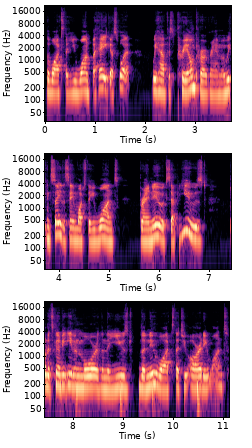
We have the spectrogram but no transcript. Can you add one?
the watch that you want, but hey, guess what? We have this pre-owned program, and we can say the same watch that you want, brand new except used, but it's going to be even more than the used, the new watch that you already want.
